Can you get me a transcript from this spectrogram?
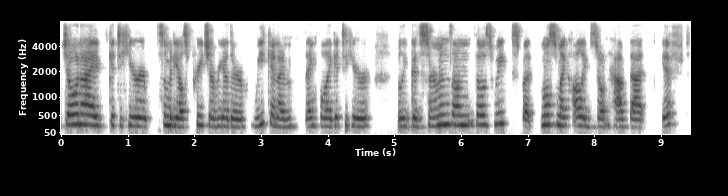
Joe and I get to hear somebody else preach every other week, and I'm thankful I get to hear really good sermons on those weeks. But most of my colleagues don't have that gift.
